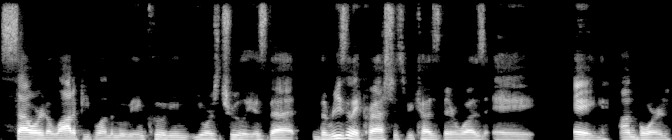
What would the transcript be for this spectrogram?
soured a lot of people on the movie, including yours truly, is that the reason they crashed is because there was a egg on board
